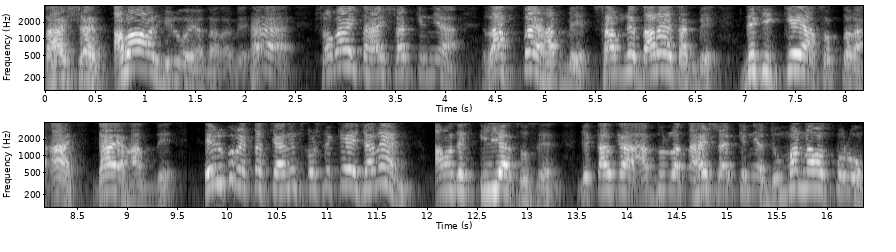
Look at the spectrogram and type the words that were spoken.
তাহের সাহেব আবার হিরো হয়ে দাঁড়াবে। হ্যাঁ সবাই তাহের সাহেবকে নিয়ে রাস্তায় হাঁটবে, সামনে দাঁড়ায় থাকবে। দেখি কে আসক্তরা, আয়, গায়ে হাত দে। এরকম একটা চ্যালেঞ্জ করছে কে জানেন? আমাদের ইলিয়াস হোসেন, যে কালকা আবদুল্লাহ তাহের সাহেবকে নিয়ে জুম্মার নামাজ পড়ুম,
